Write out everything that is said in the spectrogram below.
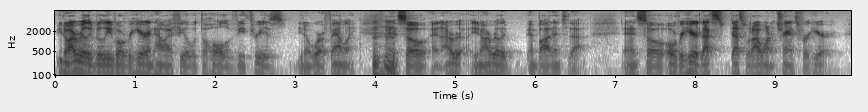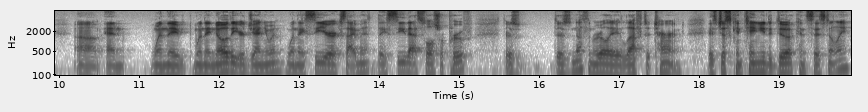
you know, I really believe over here and how I feel with the whole of V3 is, you know, we're a family, and so, and I, re- you know, I really am bought into that, and so over here, that's that's what I want to transfer here, um, and when they when they know that you're genuine, when they see your excitement, they see that social proof. There's there's nothing really left to turn. It's just continue to do it consistently,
